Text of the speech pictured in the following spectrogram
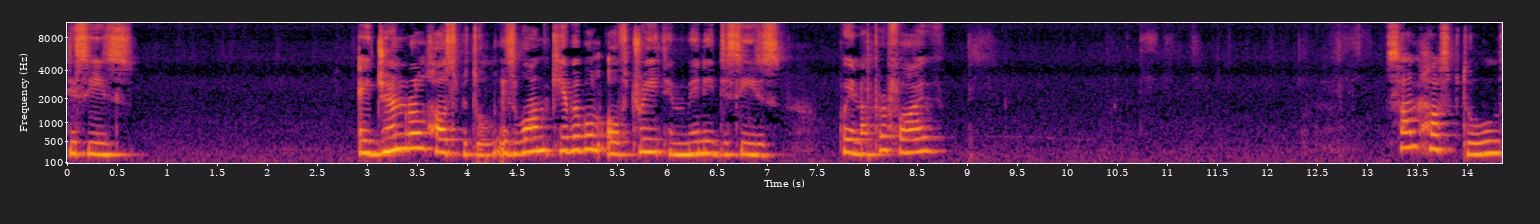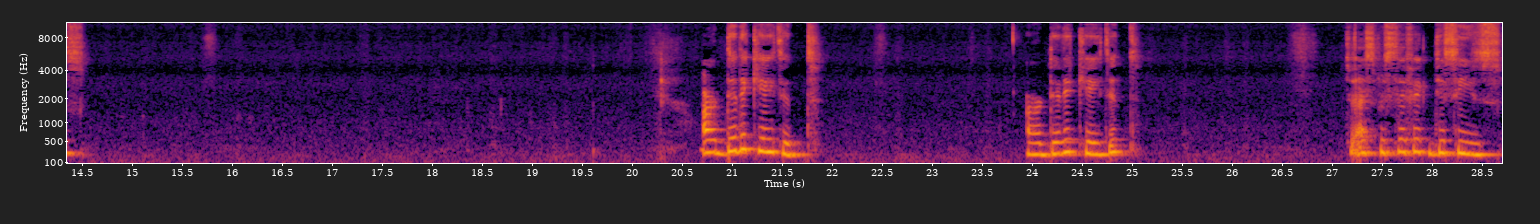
disease a general hospital is one capable of treating many diseases. Point number five. Some hospitals are dedicated are dedicated to a specific disease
